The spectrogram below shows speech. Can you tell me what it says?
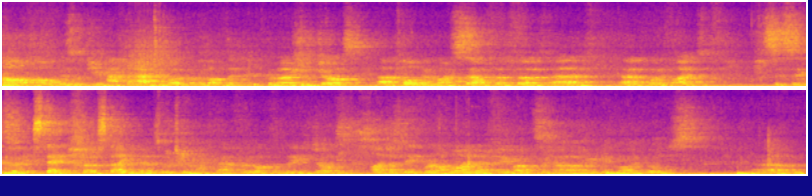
card holders, which you have to have to work on a lot of the commercial jobs. Uh, Paul and myself are first, uh, uh, qualified to, to an extent first aiders, which we have to have for a lot of these jobs. I just did one on mine a few months ago. I reading my course. Um,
